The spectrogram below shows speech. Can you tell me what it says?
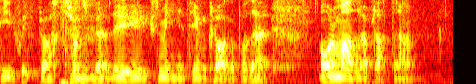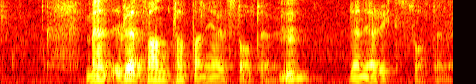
det skitbra trumspel. Det är ju liksom ingenting att klaga på där. Och de andra plattorna. Men Red Fan-plattan är jag stolt över. Mm. Den är jag riktigt stolt över.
